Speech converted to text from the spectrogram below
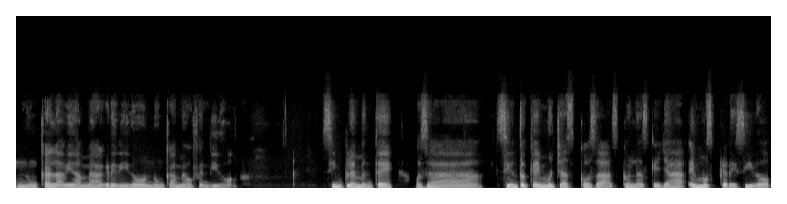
nunca en la vida me ha agredido, nunca me ha ofendido. Simplemente, o sea, siento que hay muchas cosas con las que ya hemos crecido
